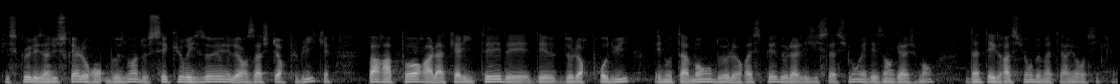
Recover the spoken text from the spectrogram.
puisque les industriels auront besoin de sécuriser leurs acheteurs publics par rapport à la qualité de leurs produits et notamment de leur respect de la législation et des engagements d'intégration de matériaux recyclés.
